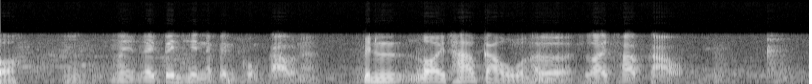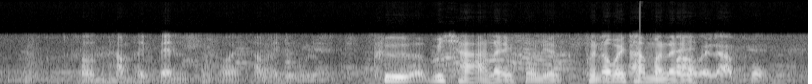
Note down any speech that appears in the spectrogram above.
บ่อืมไม่ได้เป็นที่น่ะเป็นของเก่านะเป็นรอยเท้าเก่าบ่ครับเออรอยเท้าเก่าเขาทำให้เป็นเขาให้ทำให้ดูเลย คือวิชาอะไรเขาเรียกเพิ่นเอาไว้ทำอะไรเป่าเวลาพวกโ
